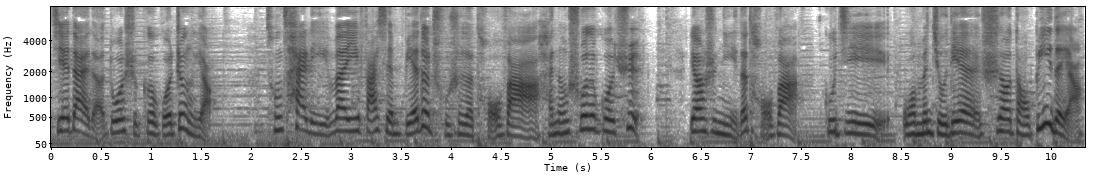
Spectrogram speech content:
接待的多是各国政要。”从菜里万一发现别的厨师的头发，还能说得过去；要是你的头发，估计我们酒店是要倒闭的呀。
